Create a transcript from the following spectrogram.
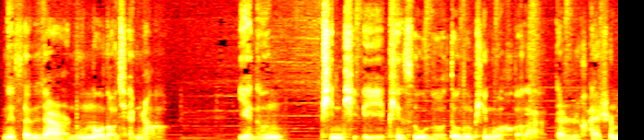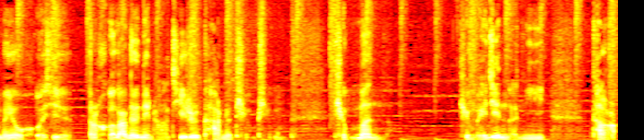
那塞内加尔能弄到前场，也能拼体力、拼速度，都能拼过荷兰，但是还是没有核心。但是荷兰队那场其实看着挺平、挺闷的，挺没劲的。你他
